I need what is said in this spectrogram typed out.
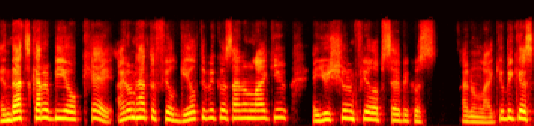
And that's got to be okay. I don't have to feel guilty because I don't like you. And you shouldn't feel upset because I don't like you because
